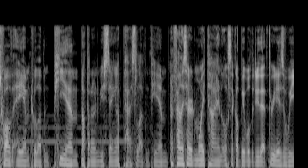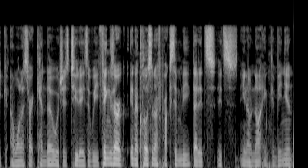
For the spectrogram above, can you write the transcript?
12 a.m. to 11 p.m. Not that I'm gonna be staying up past 11 p.m. I finally started Muay Thai, and it looks like I'll be able to do that three days a week. I want to start Kendo, which is two days a week. Things are in a close enough proximity that it's it's you know not inconvenient.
